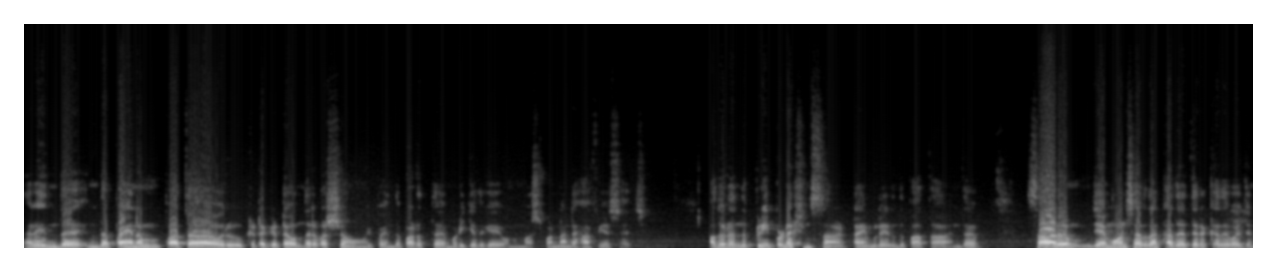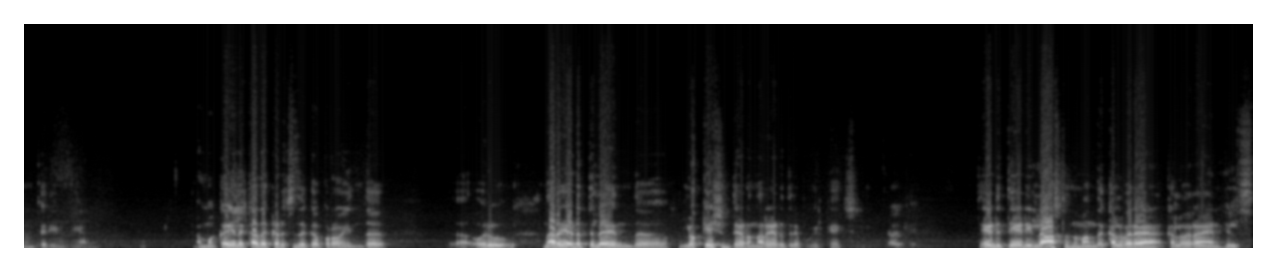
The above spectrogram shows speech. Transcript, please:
நிறைய இந்த இந்த பயணம் பார்த்தா ஒரு கிட்டத்தட்ட ஒன்றரை வருஷம் இப்போ இந்த படத்தை முடிக்கிறதுக்கு almost one and half years ஆச்சு. அதோட இந்த ப்ரீ ப்ரொடக்ஷன்ஸ் டைம்ல இருந்து பார்த்தா இந்த சாரு ஜெயமோகன் சார் தான் கதை திரைக்கதை வச்சனம் தெரியும் இல்லையா? நம்ம கையில கதை கிடைச்சதுக்கு அப்புறம் இந்த ஒரு நிறைய இடத்துல இந்த லொக்கேஷன் தேட நிறைய இடத்துல போயிருக்கு ஆக்சுவலி ஓகே தேடி தேடி லாஸ்ட் நம்ம அந்த கல்வரா கல்வராயன் ஹில்ஸ்.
